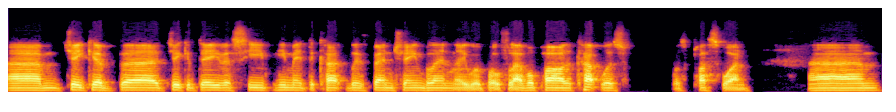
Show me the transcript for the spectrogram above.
Um, Jacob uh, Jacob Davis, he he made the cut with Ben Chamberlain. They were both level par. The cut was was plus one. Um,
